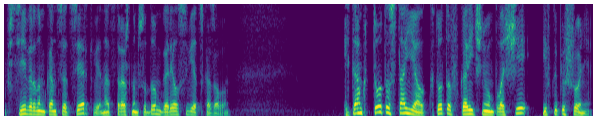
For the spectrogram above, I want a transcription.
«В северном конце церкви над страшным судом горел свет», — сказал он. И там кто-то стоял, кто-то в коричневом плаще и в капюшоне.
